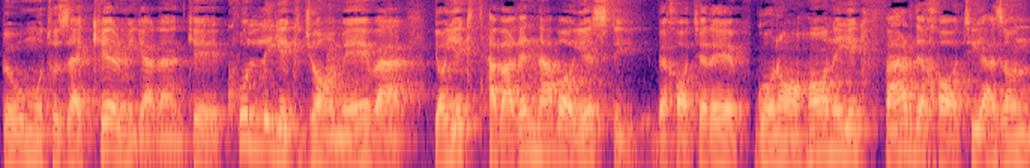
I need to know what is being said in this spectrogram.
به او متذکر میگردند که کل یک جامعه و یا یک طبقه نبایستی به خاطر گناهان یک فرد خاطی از آن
